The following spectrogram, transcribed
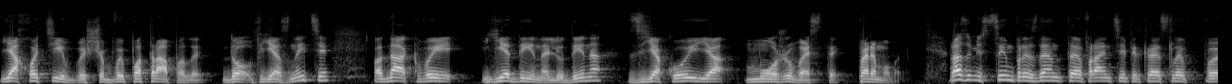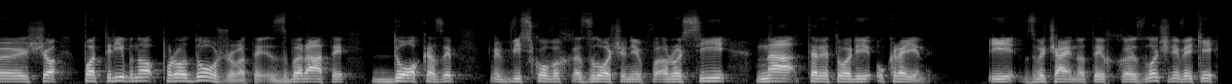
Я хотів би, щоб ви потрапили до в'язниці, однак ви єдина людина, з якою я можу вести перемовини. Разом із цим президент Франції підкреслив, е, що потрібно продовжувати збирати докази військових злочинів Росії на території України. І, звичайно, тих злочинів, які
